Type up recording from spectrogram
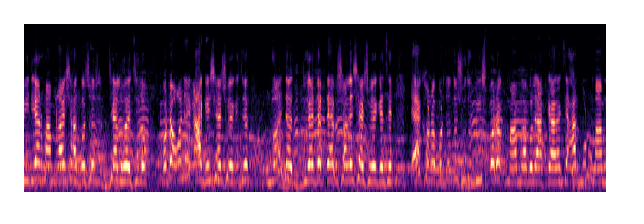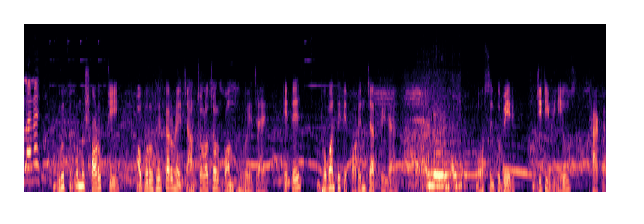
বিডিআর মামলায় সাত বছর জেল হয়েছিল। ওটা অনেক আগে শেষ হয়ে গেছে দুই হাজার তেরো সালে শেষ হয়ে গেছে। এখনও পর্যন্ত শুধু বিস্ফোরক মামলা বলে আটকে রাখছে আর কোনো মামলা নাই। গুরুত্বপূর্ণ সড়কটি অবরোধের কারণে যান চলাচল বন্ধ হয়ে যায়। এতে ভোগান্তিতে পড়েন যাত্রীরা। Mohsin Kabir জিটিভি নিউজ ঢাকা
